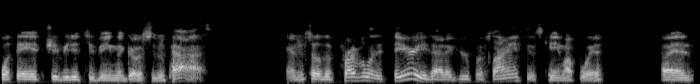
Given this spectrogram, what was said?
what they attributed to being the ghosts of the past. And so the prevalent theory that a group of scientists came up with, and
